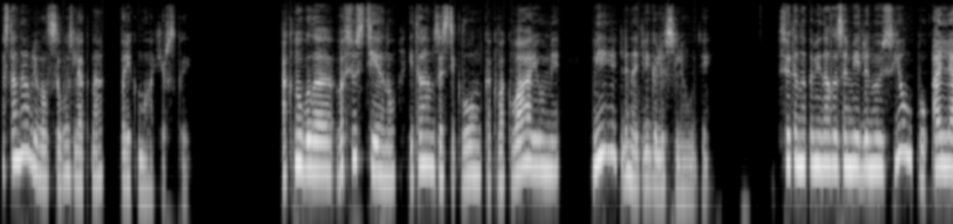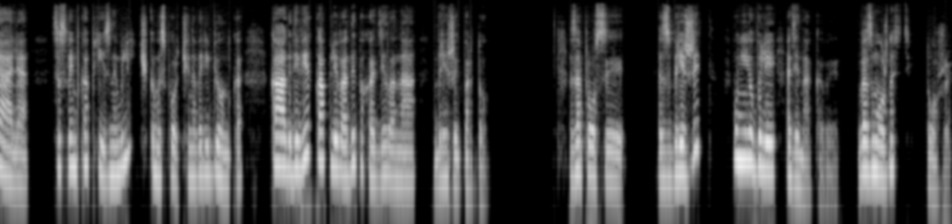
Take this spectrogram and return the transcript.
останавливался возле окна парикмахерской. Окно было во всю стену, и там, за стеклом, как в аквариуме, медленно двигались люди. Все это напоминало замедленную съемку, а Ляля со своим капризным личиком испорченного ребенка, как две капли воды походила на Брижит Бардо. Запросы с Брижит у нее были одинаковые, возможности тоже.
